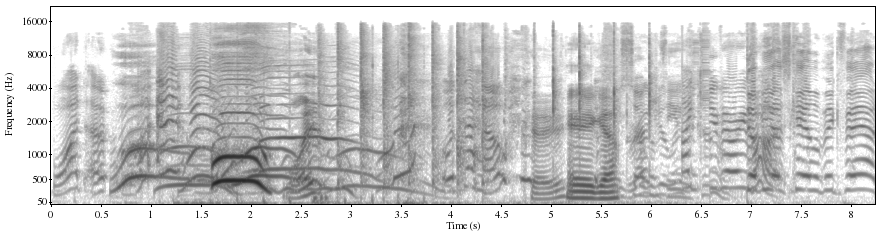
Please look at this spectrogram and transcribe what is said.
What? Uh, Woo! What? what the hell? Okay. Here you go. Thank you very much. WSK, I'm a big fan.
